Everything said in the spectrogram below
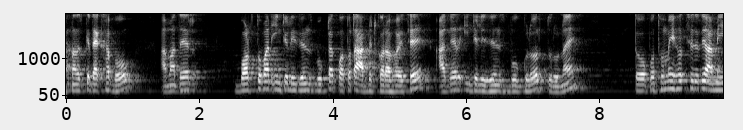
আপনাদেরকে দেখাবো আমাদের বর্তমান ইন্টেলিজেন্স বুকটা কতটা আপডেট করা হয়েছে, আগের ইন্টেলিজেন্স বুকগুলোর তুলনায়। তো প্রথমেই হচ্ছে যদি আমি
